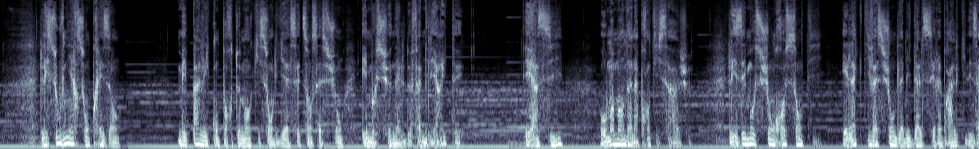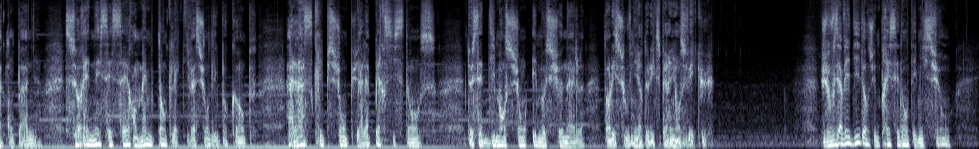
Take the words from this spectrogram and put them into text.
les souvenirs sont présents mais pas les comportements qui sont liés à cette sensation émotionnelle de familiarité. Et ainsi, au moment d'un apprentissage, les émotions ressenties et l'activation de l'amygdale cérébrale qui les accompagne seraient nécessaires en même temps que l'activation de l'hippocampe à l'inscription puis à la persistance de cette dimension émotionnelle dans les souvenirs de l'expérience vécue. Je vous avais dit dans une précédente émission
